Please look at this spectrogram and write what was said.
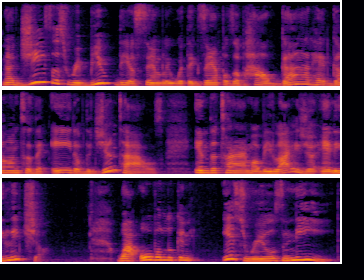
Now, Jesus rebuked the assembly with examples of how God had gone to the aid of the Gentiles in the time of Elijah and Elisha, while overlooking Israel's need.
